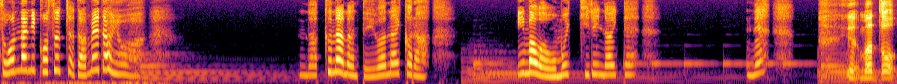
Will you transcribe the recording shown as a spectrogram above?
そんなにこすっちゃダメだよ。泣くななんて言わないから今は思いっきり泣いて。ね？ヤマト。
